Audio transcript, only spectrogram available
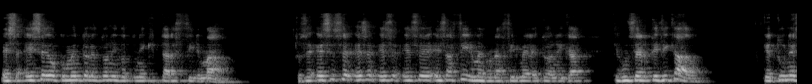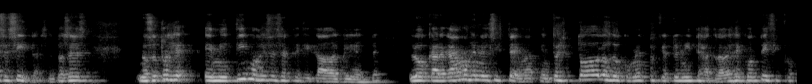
ese documento electrónico tiene que estar firmado. Entonces, ese, esa firma es una firma electrónica que es un certificado que tú necesitas. Entonces, nosotros emitimos ese certificado al cliente, lo cargamos en el sistema, entonces todos los documentos que tú emites a través de Contífico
